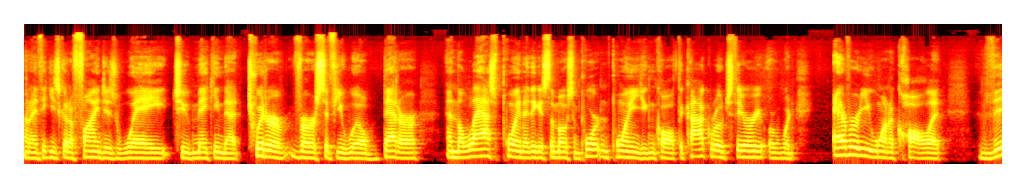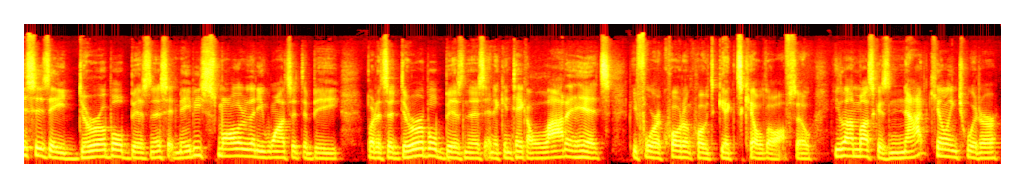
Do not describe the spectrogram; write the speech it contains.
And I think he's going to find his way to making that Twitter verse, if you will, better. And the last point, I think it's the most important point. You can call it the cockroach theory or whatever you want to call it. This is a durable business. It may be smaller than he wants it to be, but it's a durable business and it can take a lot of hits before it quote unquote gets killed off. So Elon Musk is not killing Twitter.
